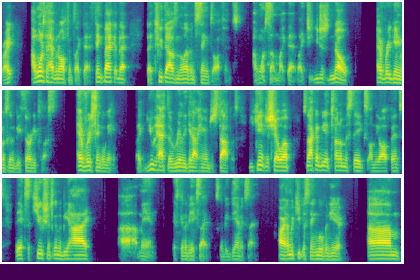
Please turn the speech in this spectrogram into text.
right? I want us to have an offense like that. Think back at that that 2011 Saints offense. I want something like that. Like you just know every game is going to be 30 plus. Every single game. Like you have to really get out here and just stop us. You can't just show up. It's not going to be a ton of mistakes on the offense. The execution is going to be high. Uh man, it's going to be exciting. It's going to be damn exciting. All right, let me keep this thing moving here. Um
